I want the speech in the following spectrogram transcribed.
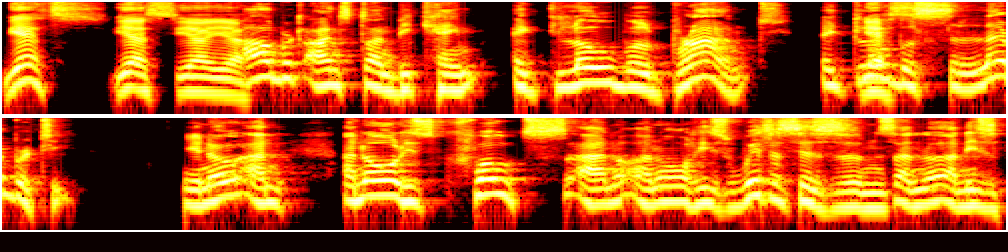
Yes. Yes. Yeah. Yeah. Albert Einstein became a global brand, a global Yes. celebrity, you know, and and all his quotes and, and all his witticisms and, and his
